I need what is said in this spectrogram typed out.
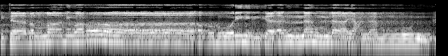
كتاب الله وراء ظهورهم كأنهم لا يعلمون.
